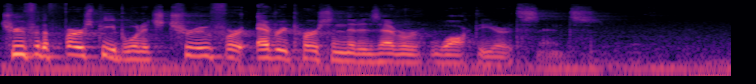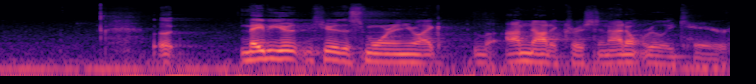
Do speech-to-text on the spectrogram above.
True for the first people, and it's true for every person that has ever walked the earth since. Look, maybe you're here this morning and you're like, I'm not a Christian, I don't really care.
